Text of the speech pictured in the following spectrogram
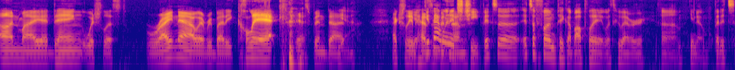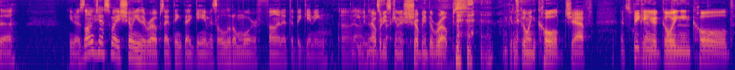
on my uh, dang wish list right now. Everybody, click. It's been done. Yeah. Actually, it yeah, hasn't get that when done. it's cheap. It's a it's a fun pickup. I'll play it with whoever, um, you know. But it's a, you know, as long as you have somebody showing you the ropes, I think that game is a little more fun at the beginning. Uh, No, even nobody's going going to show me the ropes. I'm going to go in cold, Jeff. And speaking Okay. of going in cold,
